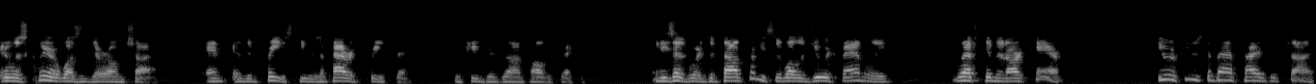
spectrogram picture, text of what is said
it was clear it wasn't their own child. And, and the priest, he was a parish priest then, the future John Paul II. And he says, "Where's the child from?" He says, "Well, the Jewish family left him in our care." He refused to baptize the child.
